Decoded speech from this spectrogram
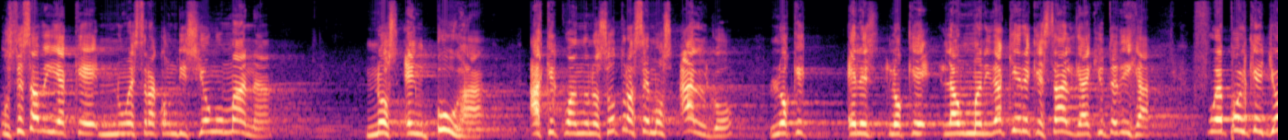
Usted sabía que nuestra condición humana nos empuja a que cuando nosotros hacemos algo, lo que, lo que la humanidad quiere que salga es que usted diga, fue porque yo,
